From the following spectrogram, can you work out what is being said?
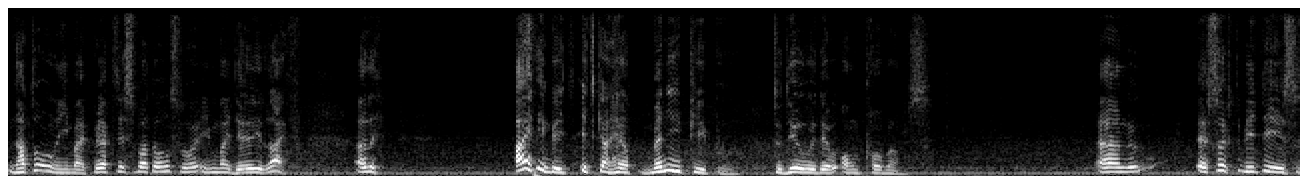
not only in my practice, but also in my daily life. And I think it, it can help many people to deal with their own problems. And SFTBT is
